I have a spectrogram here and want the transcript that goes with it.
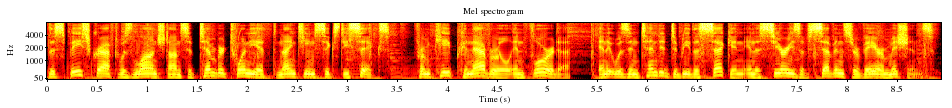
The spacecraft was launched on September 20, 1966, from Cape Canaveral in Florida, and it was intended to be the second in a series of seven Surveyor missions.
